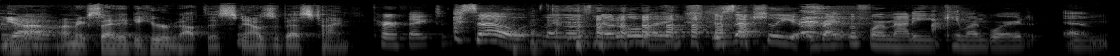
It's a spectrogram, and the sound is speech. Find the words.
Yeah, I'm excited to hear about this. Now's the best time. Perfect. So my most notable wedding. This is actually right before Maddie came on board. Um,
